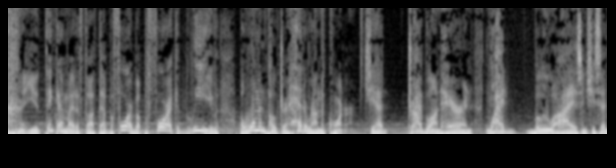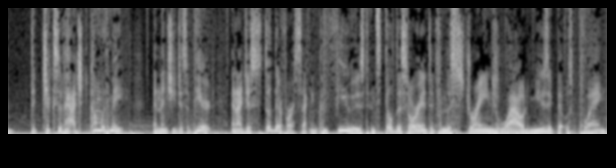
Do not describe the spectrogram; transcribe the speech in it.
You'd think I might have thought that before, but before I could leave, a woman poked her head around the corner. She had dry blonde hair and wide blue eyes, and she said, The chicks have hatched, come with me. And then she disappeared. And I just stood there for a second, confused and still disoriented from the strange, loud music that was playing.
